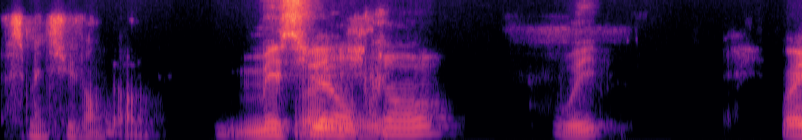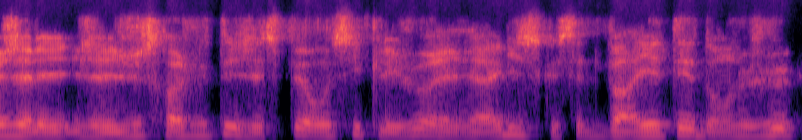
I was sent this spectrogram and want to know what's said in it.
la semaine suivante. Pardon. Messieurs, ouais, on prend. Oui. Ouais, j'allais juste rajouter, j'espère aussi que les joueurs réalisent que cette variété dans le jeu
